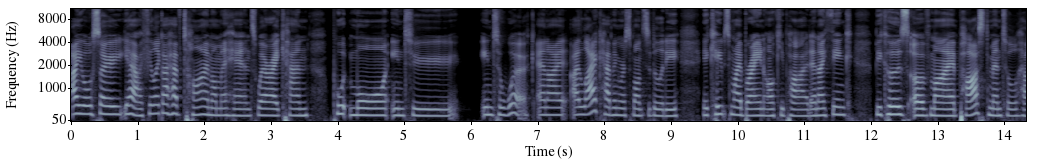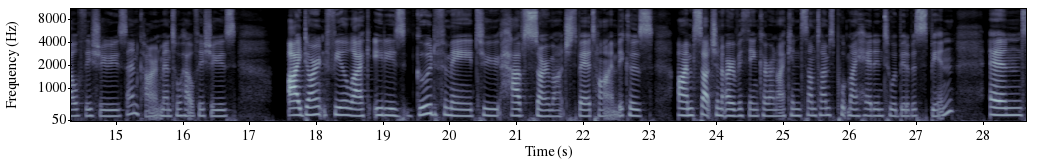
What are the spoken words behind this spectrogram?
I also yeah, I feel like I have time on my hands where I can put more into into work and I, I like having responsibility. It keeps my brain occupied. And I think because of my past mental health issues and current mental health issues, I don't feel like it is good for me to have so much spare time because I'm such an overthinker and I can sometimes put my head into a bit of a spin. And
